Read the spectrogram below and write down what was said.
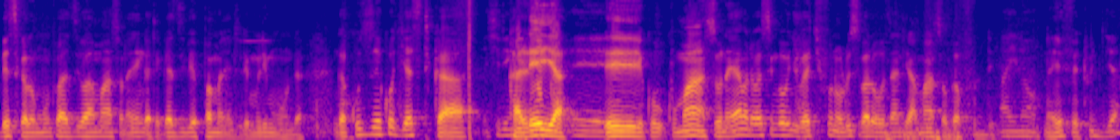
Basically omuntu aziba amaaso naye nga tegazibye permanently muli munda. Nga kuzzeeko just kaleya eh. eh, ku maaso. Naye abantu abasinga obungi bakifuna oluusi balowooza nti amaaso gafudde. I know. naye ffe tujja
